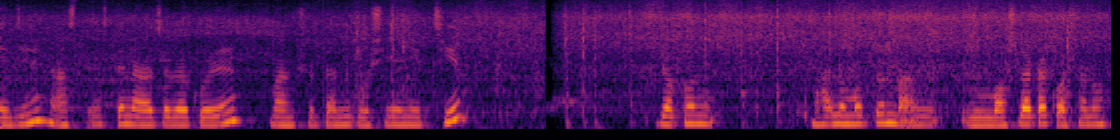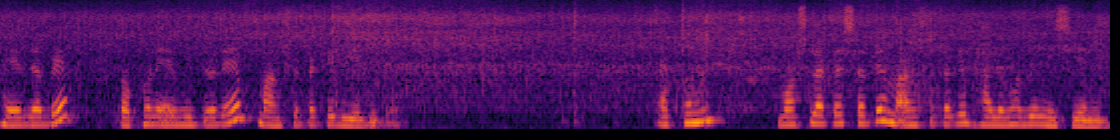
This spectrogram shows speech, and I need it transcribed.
এই যে আস্তে আস্তে নাড়াচাড়া করে মাংসটা আমি কষিয়ে নিচ্ছি। যখন ভালো মতন মশলাটা কষানো হয়ে যাবে তখন এর ভিতরে মাংসটাকে দিয়ে দিব। এখন মশলাটার সাথে মাংসটাকে ভালোভাবে মিশিয়ে নিব।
